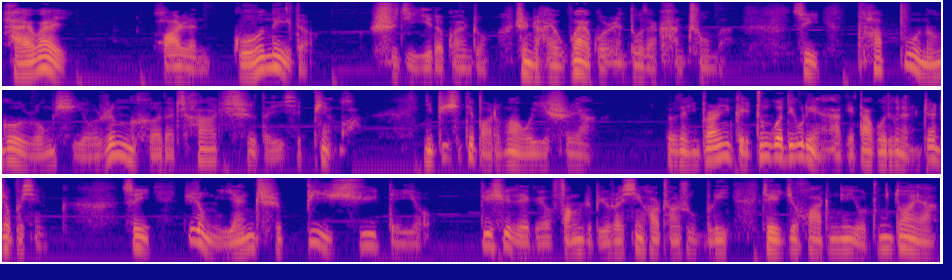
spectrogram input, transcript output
海外。华人国内的十几亿的观众，甚至还有外国人都在看春晚，所以它不能够容许有任何的差池的一些变化，你必须得保证万无一失呀，对不对？你不然你给中国丢脸啊，给大国丢脸，这这不行。所以这种延迟必须得有，必须得给防止，比如说信号传输不利，这一句话中间有中断呀，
